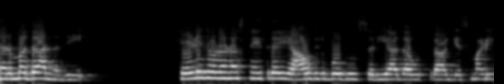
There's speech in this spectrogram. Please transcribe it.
ನರ್ಮದಾ ನದಿ. ಹೇಳಿ ನೋಡೋಣ ಸ್ನೇಹಿತರೆ, ಯಾವ್ದಿರ್ಬೋದು? ಸರಿಯಾದ ಉತ್ತರ ಗೆಸ್ ಮಾಡಿ.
